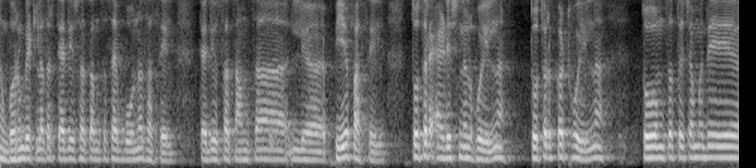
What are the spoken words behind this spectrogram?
भरून भेटला तर त्या दिवसाचा आमचा साहेब बोनस असेल त्या दिवसाचा आमचा पी एफ असेल तो तर ॲडिशनल होईल ना तो तर कट होईल ना तो आमचा त्याच्यामध्ये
